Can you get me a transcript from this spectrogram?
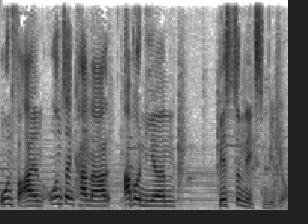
und vor allem unseren Kanal abonnieren. Bis zum nächsten Video.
